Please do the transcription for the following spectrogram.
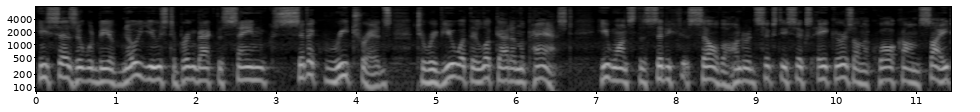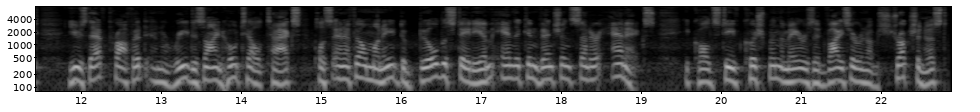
He says it would be of no use to bring back the same civic retreads to review what they looked at in the past. He wants the city to sell the 166 acres on the Qualcomm site, use that profit and a redesigned hotel tax plus NFL money to build the stadium and the convention center annex. He called Steve Cushman, the mayor's advisor, an obstructionist.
